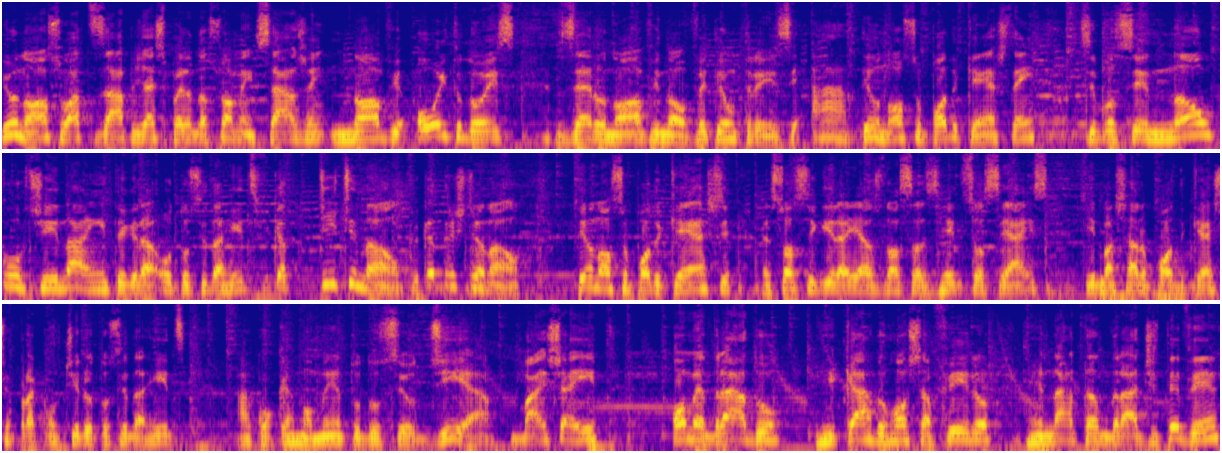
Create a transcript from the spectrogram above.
e o nosso WhatsApp, já esperando a sua mensagem, 982099113. Ah, tem o nosso podcast, hein? Se você não curtir na íntegra o Torcida Hits, fica tite não, fica triste não. Tem o nosso podcast, é só seguir aí as nossas redes sociais e baixar o podcast para curtir o Torcida Hits a qualquer momento do seu dia. Baixa aí. Omedrado, Ricardo Rocha Filho, Renata Andrade TV,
